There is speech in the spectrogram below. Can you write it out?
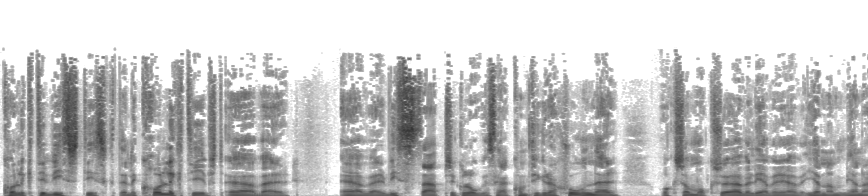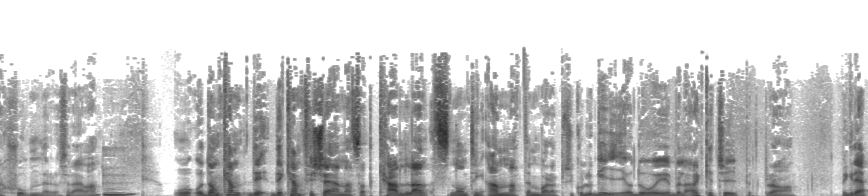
kollektivistiskt eller kollektivt över, över vissa psykologiska konfigurationer och som också överlever genom generationer och sådär. Mm. Och, och de kan, det, det, kan förtjänas att kallas någonting annat än bara psykologi och då är väl arketyp ett bra begrepp.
